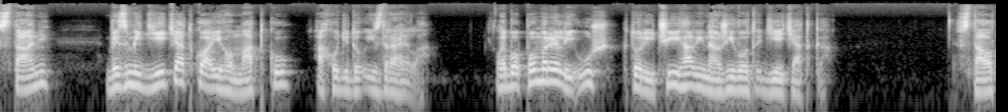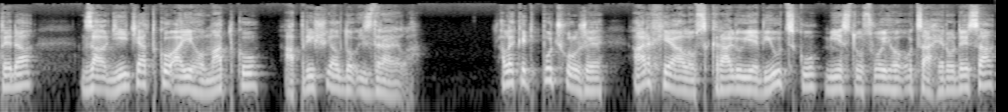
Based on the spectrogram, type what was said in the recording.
Vstaň, Vezmi dieťatko a jeho matku a choď do Izraela. Lebo pomreli už, ktorí číhali na život dieťatka. Vstal teda, vzal dieťatko a jeho matku a prišiel do Izraela. Ale keď počul, že Archeálos kráľuje v Júdsku miesto svojho oca Herodesa,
